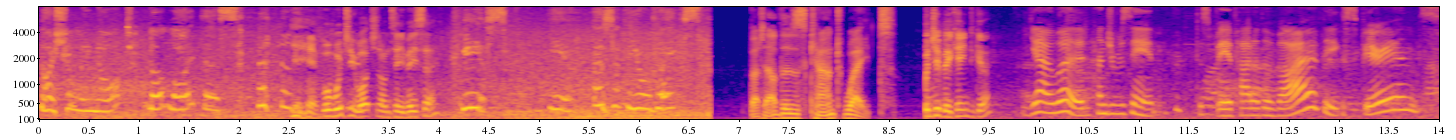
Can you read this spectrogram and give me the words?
No, surely not. Not like this. yeah, well, would you watch it on TV, say? Yes, yeah. Is it the All Blacks? But others can't wait. Would you be keen to go? Yeah, I would, 100%. Just be a part of the vibe, the experience.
